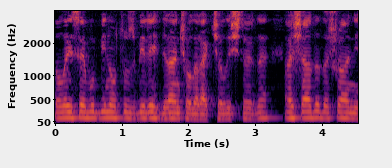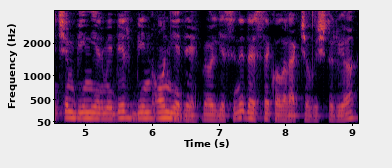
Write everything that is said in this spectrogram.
Dolayısıyla bu 1031'i direnç olarak çalıştırdı. Aşağıda da şu an için 1021-1017 bölgesini destek olarak çalıştırıyor.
